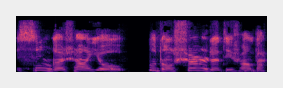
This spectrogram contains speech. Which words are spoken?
性格上有不懂事儿的地方吧。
